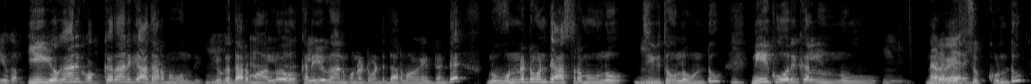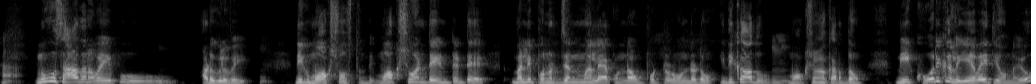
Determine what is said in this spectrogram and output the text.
యుగం ఈ యుగానికి ఒక్కదానికి ఆ ధర్మం ఉంది. యుగ ధర్మాల్లో కలియుగానికి ఉన్నటువంటి ధర్మం ఏంటంటే నువ్వు ఉన్నటువంటి ఆశ్రమంలో జీవితంలో ఉంటూ. నీ కోరికలను నువ్వు. నెరవేర్చుకుంటూ. నువ్వు సాధన వైపు. అడుగులు వేయి. నీకు మోక్షం వస్తుంది. మోక్షం అంటే ఏంటంటే మళ్ళీ పునర్జన్మ లేకుండా పుట్ట ఉండటం. ఇది కాదు. మోక్షం యొక్క అర్థం. నీ కోరికలు ఏవైతే ఉన్నాయో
